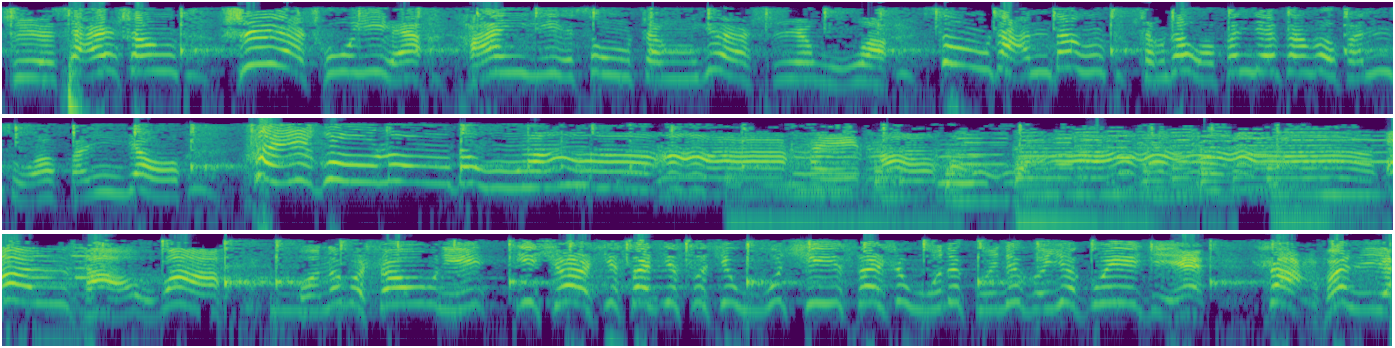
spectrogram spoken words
纸钱生，十月初一寒衣送，正月十五送盏灯，省着我坟前坟后坟左坟右，黑咕隆咚啊，黑桃啊，安嫂啊。我能够收你一七二七三七四七五七三十五的鬼年鬼月鬼节上坟迎，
